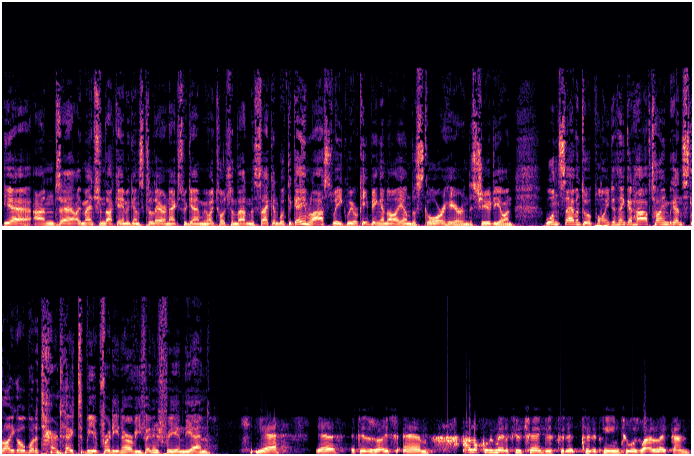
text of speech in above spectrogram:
Yeah, and uh, I mentioned that game against Kildare next weekend. We might touch on that in a second. But the game last week, we were keeping an eye on the score here in the studio and won seven to a point, I think, at half time against Sligo. But it turned out to be a pretty nervy finish for you in the end. Yeah, yeah, it did right. Um, and look, we made a few changes to the to the team too as well, like and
